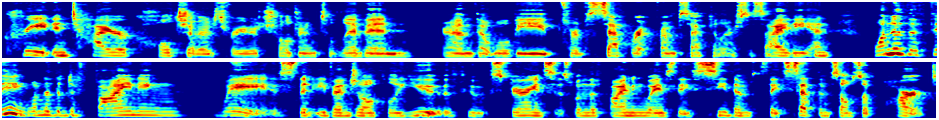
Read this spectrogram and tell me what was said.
create entire cultures for your children to live in um, that will be sort of separate from secular society. And one of the thing, one of the defining ways that evangelical youth who experience this, one of the defining ways they see them, they set themselves apart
